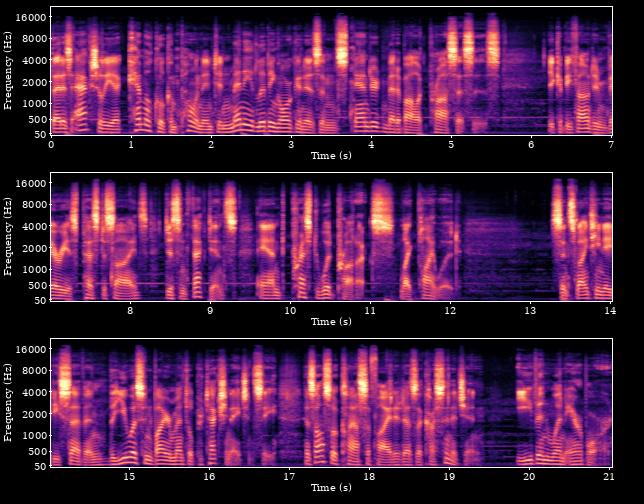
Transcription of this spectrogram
that is actually a chemical component in many living organisms' standard metabolic processes. It can be found in various pesticides, disinfectants, and pressed wood products, like plywood. Since 1987, the U.S. Environmental Protection Agency has also classified it as a carcinogen, even when airborne.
